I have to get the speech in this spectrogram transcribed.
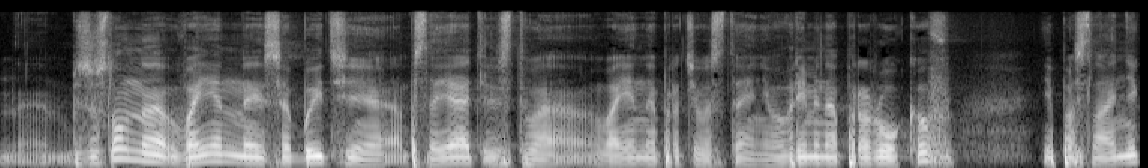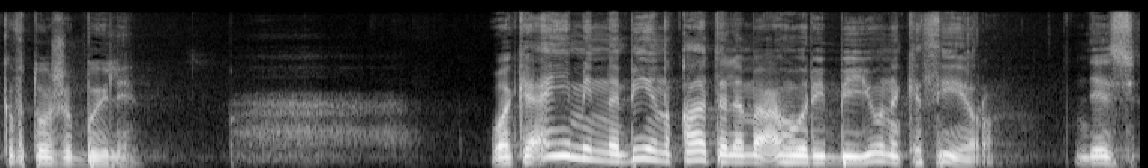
Безусловно, военные события, обстоятельства, военное противостояние во времена пророков и посланников тоже были. Здесь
